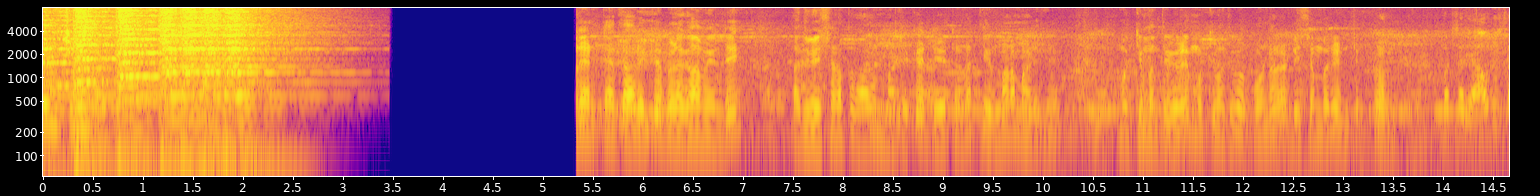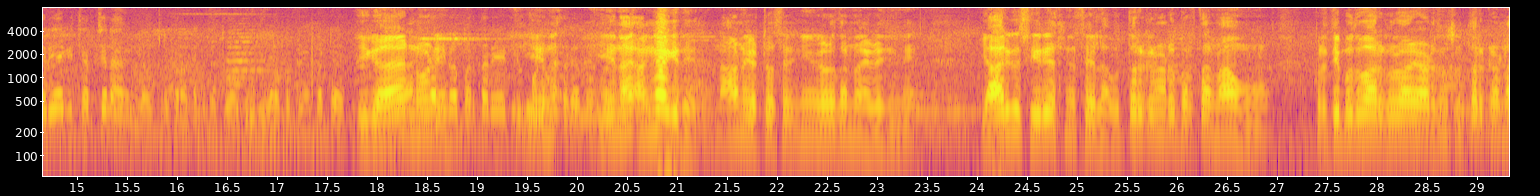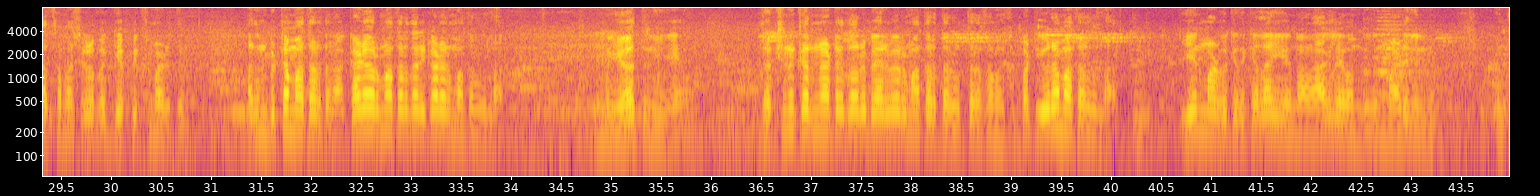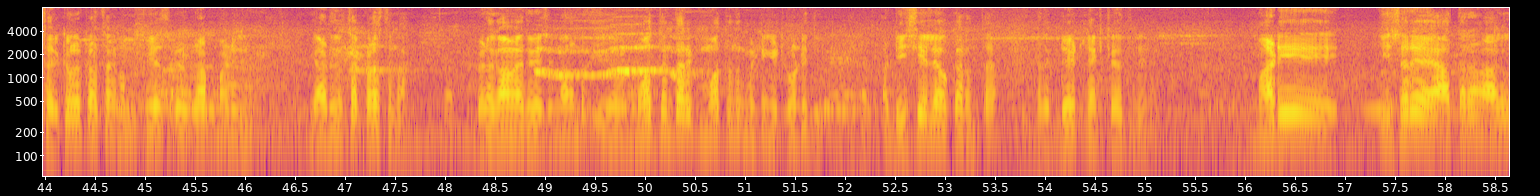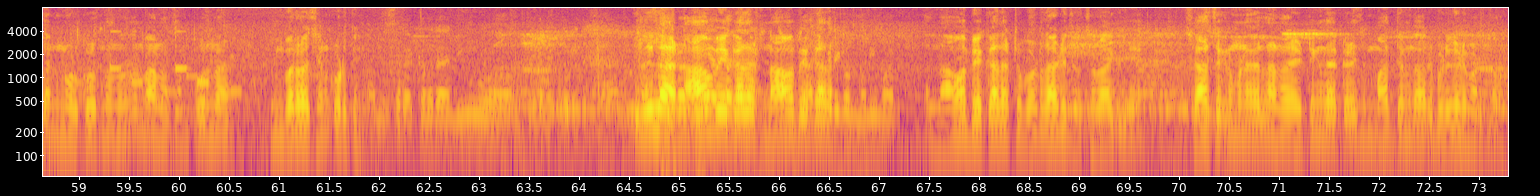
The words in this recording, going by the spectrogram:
Audio Jungle. ಎಂಟನೇ ತಾರೀಕು ಬೆಳಗಾವಿಯಲ್ಲಿ ಅಧಿವೇಶನ ಪ್ರಾರಂಭ ಮಾಡಲಿಕ್ಕೆ ಡೇಟನ್ನು ತೀರ್ಮಾನ ಮಾಡಿದ್ದೀನಿ. ಮುಖ್ಯಮಂತ್ರಿಗಳೇ ಮುಖ್ಯಮಂತ್ರಿ ಒಪ್ಪಿಕೊಂಡಾರೆ ಡಿಸೆಂಬರ್ ಎಂಟಕ್ಕೆ ಪ್ರಾರಂಭ. ಬಟ್ ಸರ್ ಯಾವುದು ಸರಿಯಾಗಿ ಚರ್ಚೆನೇ ಆಗಲಿಲ್ಲ ಉತ್ತರ ಕರ್ನಾಟಕದ ಅಥವಾ ಅಭಿವೃದ್ಧಿಗಳ ಬಗ್ಗೆ. ಬಟ್ ಈಗ ನೋಡಿ ಏನು ಬರ್ತಾರೆ ಏನ ಅನ್ನೋ ಏನ ಹಂಗಾಗಿದೆ? ನಾನು ಎಷ್ಟೋ ಸರಿ ನೀವು ಹೇಳೋದನ್ನು ಹೇಳಿದ್ದೀನಿ. ಯಾರಿಗೂ ಸೀರಿಯಸ್ನೆಸ್ ಇಲ್ಲ. ಉತ್ತರ ಕರ್ನಾಟಕ ಬರ್ತಾ ನಾವು ಪ್ರತಿ ಬುಧವಾರ ಗುರುವಾರ ಎರಡು ದಿನ ಉತ್ತರ ಕನ್ನಡ ಸಮಸ್ಯೆಗಳ ಬಗ್ಗೆ ಫಿಕ್ಸ್ ಮಾಡಿರ್ತೀನಿ. ಅದನ್ನು ಬಿಟ್ಟು ಮಾತಾಡ್ತಾರೆ. ಆ ಕಡೆಯವ್ರು ಮಾತಾಡ್ತಾರೆ ಈ ಕಡೆಯವ್ರು ಮಾತಾಡೋದಿಲ್ಲ. ನಿಮಗೆ ಹೇಳ್ತೀನಿ ದಕ್ಷಿಣ ಕರ್ನಾಟಕದವರು ಬೇರೆ ಬೇರೆ ಮಾತಾಡ್ತಾರೆ ಉತ್ತರ ಸಮಸ್ಯೆ ಬಟ್ ಇವರೇ ಮಾತಾಡೋದಿಲ್ಲ. ಏನು ಮಾಡ್ಬೇಕು ಇದಕ್ಕೆಲ್ಲ? ಈಗ ನಾನು ಆಗಲೇ ಒಂದು ಇದನ್ನು ಮಾಡಿದ್ದೀನಿ ಒಂದು ಸರ್ಕ್ಯುಲರ್ ಕಳ್ಸೋಕೆ ನಮ್ಮ ಪಿ ಎಸ್ಗೆ ಡ್ರಾಪ್ ಮಾಡಿದ್ದೀನಿ ಎರಡು ದಿವಸ ಕಳಿಸ್ತೀನಿ. ಬೆಳಗಾವಿ ಅಧಿವೇಶನ ನಾನು ಈಗ ಮೂವತ್ತನೇ ತಾರೀಕು ಮೂವತ್ತೊಂದಕ್ಕೆ ಮೀಟಿಂಗ್ ಇಟ್ಕೊಂಡಿದ್ದೀವಿ ಆ ಡಿ ಸಿ ಎಲ್ಲಿ ಹೋಗ್ತಾರಂತ ಅದಕ್ಕೆ ಡೇಟ್ ನೆಕ್ಸ್ಟ್ ಹೇಳ್ತೀನಿ. ಮಾಡಿ ಈ ಸರಿ ಆ ಥರ ಆಗ್ಲಂಗೆ ನೋಡ್ಕೊಳ್ತೀನಿ ಅನ್ನೋದು ನಾನು ಸಂಪೂರ್ಣ ನಿಮ್ಮ ಭರವಸೆಯನ್ನು ಕೊಡ್ತೀನಿ. ಅಂದ್ರೆ ಸರ್ ಯಾಕಂದ್ರೆ ನೀವು ಉತ್ತರ ಕರ್ನಾಟಕದವ್ರು ಸರ್. ಬೇಕಾದಷ್ಟು ನಾವು ಬೇಕಾದಷ್ಟು. ಮಾಡಿ. ಅಲ್ಲಿ ನಾವೇ ಬೇಕಾದಷ್ಟು ಬಡ್ದಾಡಿದ್ರ ಸಲುವಾಗಿ ಶಾಸಕರ ಮನೆಯವೆಲ್ಲ ರೈಟಿಂಗ್ದಾಗ ಕಳಿಸಿ ಮಾಧ್ಯಮದವ್ರಿಗೆ ಬಿಡುಗಡೆ ಮಾಡ್ತಾರೆ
